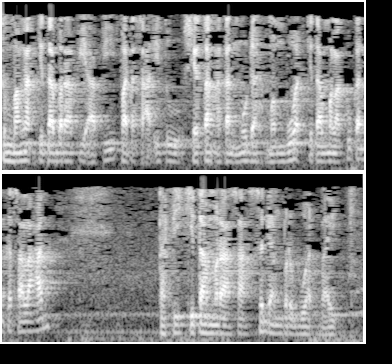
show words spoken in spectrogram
semangat kita berapi-api, pada saat itu setan akan mudah membuat kita melakukan kesalahan, tapi kita merasa sedang berbuat baik.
